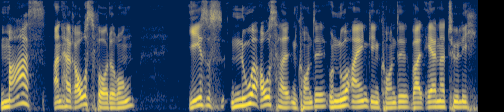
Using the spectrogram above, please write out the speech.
Maß an Herausforderung Jesus nur aushalten konnte und nur eingehen konnte, weil er natürlich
